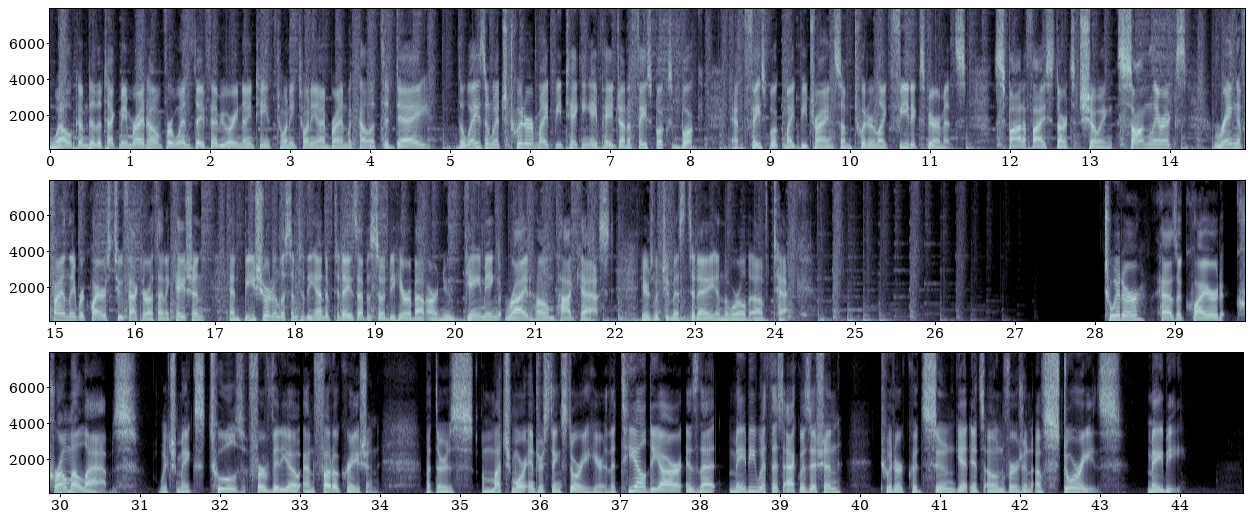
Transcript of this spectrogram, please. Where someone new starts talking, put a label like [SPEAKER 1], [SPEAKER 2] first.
[SPEAKER 1] Welcome to the Techmeme Ride Home for Wednesday, February 19th, 2020. I'm Brian McCullough. Today, the ways in which Twitter might be taking a page out of Facebook's book, and Facebook might be trying some Twitter like feed experiments. Spotify starts showing song lyrics, Ring finally requires two factor authentication, and be sure to listen to the end of today's episode to hear about our new Gaming Ride Home podcast. Here's what you missed today in the world of tech. Twitter has acquired Chroma Labs, which makes tools for video and photo creation. But there's a much more interesting story here. The TLDR is that maybe with this acquisition, Twitter could soon get its own version of stories. Maybe.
